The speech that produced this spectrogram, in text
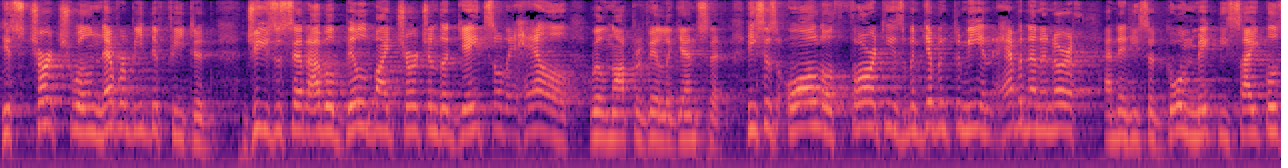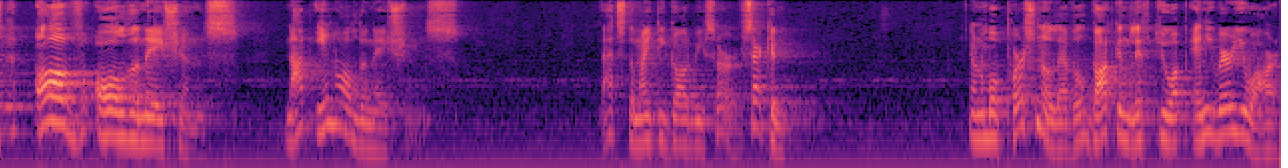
His church will never be defeated. Jesus said, I will build my church, and the gates of hell will not prevail against it. He says, All authority has been given to me in heaven and in earth. And then he said, Go and make disciples of all the nations not in all the nations. That's the mighty God we serve. Second, on a more personal level, God can lift you up anywhere you are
